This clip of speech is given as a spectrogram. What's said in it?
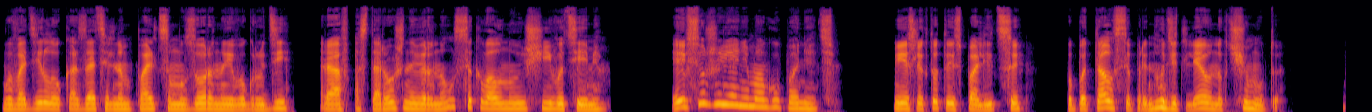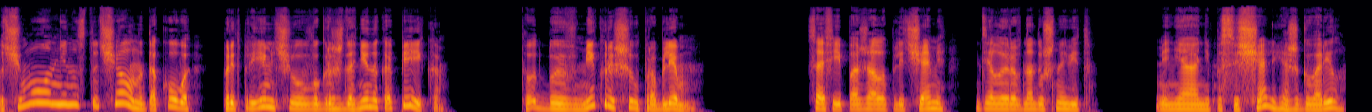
выводила указательным пальцем узоры на его груди, Раф осторожно вернулся к волнующей его теме. «И все же я не могу понять, если кто-то из полиции попытался принудить Леона к чему-то, почему он не настучал на такого предприимчивого гражданина Копейка? Тот бы вмиг решил проблему». София пожала плечами, делая равнодушный вид. «Меня не посвящали, я же говорила.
